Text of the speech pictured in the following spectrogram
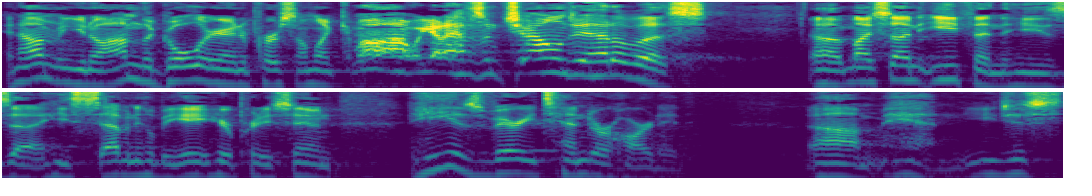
And I'm, you know, I'm the goal oriented person. I'm like, come on, we got to have some challenge ahead of us. Uh, my son Ethan, he's, uh, he's seven, he'll be eight here pretty soon. He is very tender hearted. Um, man, you just,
